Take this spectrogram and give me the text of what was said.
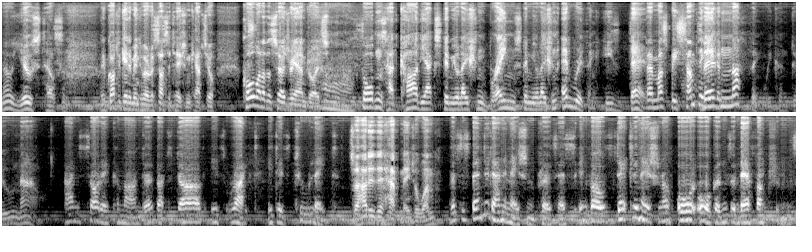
No use, Telson. We've got to get him into a resuscitation capsule. Call one of the surgery androids. Oh, Thornton's had cardiac stimulation, brain stimulation, everything. He's dead. There must be something There's can... nothing we can do now. I'm sorry, Commander, but Darv is right. It is too late. So how did it happen, Angel One? The suspended animation process involves declination of all organs and their functions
